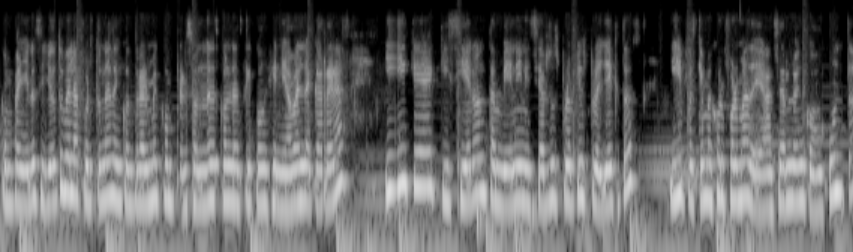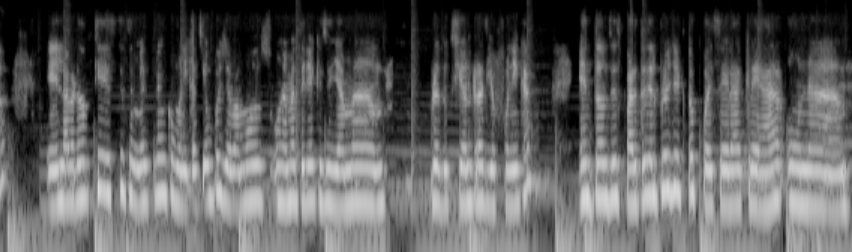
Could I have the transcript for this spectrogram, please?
compañeros y yo tuve la fortuna de encontrarme con personas con las que congeniaba en la carrera y que quisieron también iniciar sus propios proyectos y pues qué mejor forma de hacerlo en conjunto. Eh, la verdad que este semestre en comunicación pues llevamos una materia que se llama producción radiofónica. Entonces parte del proyecto pues era crear una,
